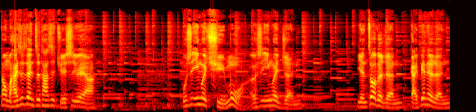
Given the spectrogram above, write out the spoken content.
那我们还是认知它是爵士乐啊，不是因为曲目，而是因为人演奏的人、改编的人、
